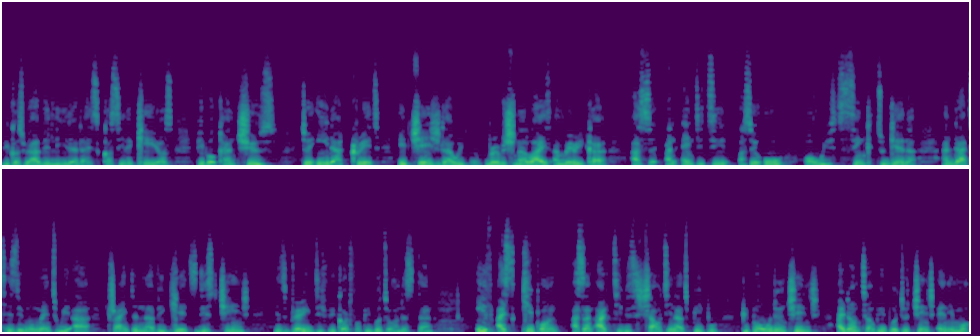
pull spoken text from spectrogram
because we have a leader that is causing a chaos, people can choose to either create a change that will revolutionize America as an entity, as a whole, or we sink together. And that is the moment we are trying to navigate this change. It's very difficult for people to understand. If I keep on, as an activist, shouting at people, people wouldn't change. I don't tell people to change anymore.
